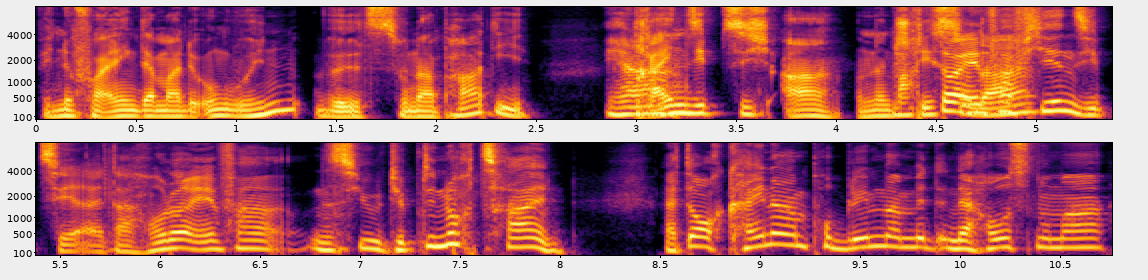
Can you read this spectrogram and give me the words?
wenn du vor allen Dingen da mal irgendwo hin willst, zu einer Party, Ja. 73a, und dann Mach stehst doch du einfach da. 74, Alter. Hau doch einfach das Gut. Gib dir noch Zahlen. Hat doch auch keiner ein Problem damit, in der Hausnummer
